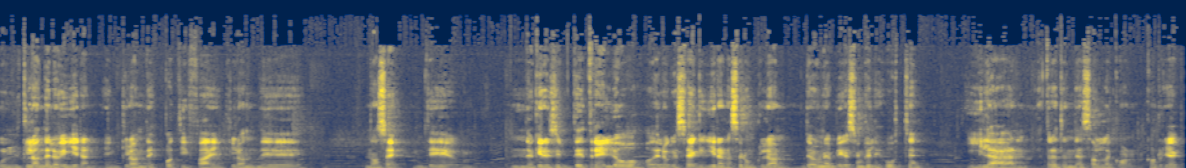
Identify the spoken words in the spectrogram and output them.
el clon de lo que quieran, el clon de Spotify, el clon de no sé, de, no quiero decir de Trello o de lo que sea que quieran hacer un clon de alguna aplicación que les guste y la hagan, traten de hacerla con, con React.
